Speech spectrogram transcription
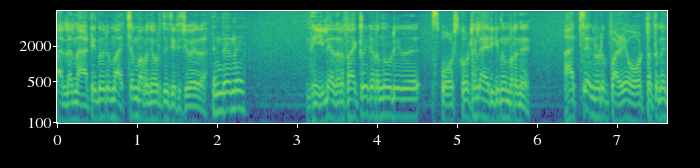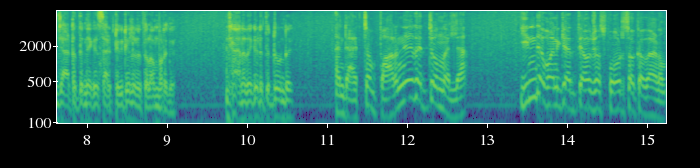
അല്ല നാട്ടിൽ നിന്ന് ഒരു അച്ഛൻ പറഞ്ഞു കൊടുത്ത് ചിരിച്ചു പോയതാ. എന്തെന്ന്? നീ ലെതർ ഫാക്ടറി കിടന്നുകൂടിയത് സ്പോർട്സ് കോട്ടയിലായിരിക്കും പറഞ്ഞ്. അച്ഛൻ എന്നോട് പഴയ ഓട്ടത്തിന്റെ ചാട്ടത്തിന്റെ ഒക്കെ സർട്ടിഫിക്കറ്റ് എടുത്തോളാൻ പറഞ്ഞു. ഞാനതൊക്കെ എടുത്തിട്ടുണ്ട്. എന്റെ അച്ഛൻ പറഞ്ഞത് തെറ്റൊന്നല്ല. ഇന്റെ പണിക്ക് അത്യാവശ്യം സ്പോർട്സ് ഒക്കെ വേണം.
